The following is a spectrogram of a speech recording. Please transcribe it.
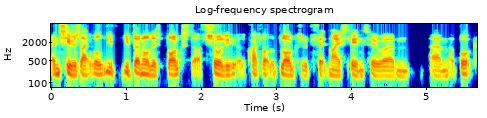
and she was like, well, you've you've done all this blog stuff, surely quite a lot of the blogs would fit nicely into um, um, a book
